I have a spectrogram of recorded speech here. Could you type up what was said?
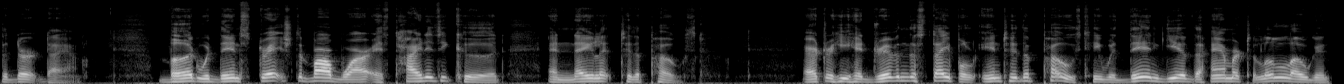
the dirt down. Bud would then stretch the barbed wire as tight as he could and nail it to the post. After he had driven the staple into the post, he would then give the hammer to little Logan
